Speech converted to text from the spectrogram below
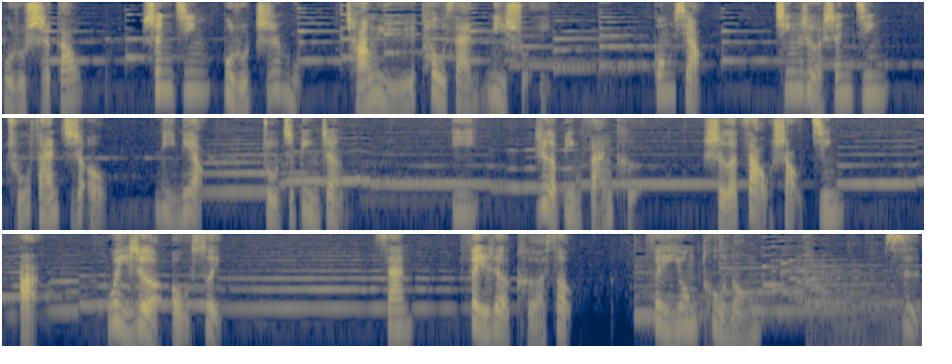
不如石膏，生津不如知母，常于透散利水。功效：清热生津，除烦止呕，利尿。主治病症：一、热病烦渴，舌燥少津；二、胃热呕碎；三、肺热咳嗽，肺痈吐脓；四。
